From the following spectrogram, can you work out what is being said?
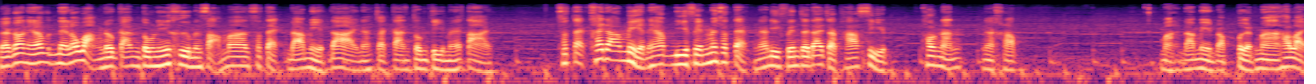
แล้วก็ในระในระหว่างเดียวกันตรงนี้คือมันสามารถสแต็กดาเมจได้นะ จากการโจมตีไม้ตาย สแต็กแค่ดาเมจนะครับดีเฟนต์ไม่สแต็กนะดีเฟนต์จะได้จากพาสซีฟเท่านั้นนะครับ มาดาเมจแบบเปิดมาเท่าไหร่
